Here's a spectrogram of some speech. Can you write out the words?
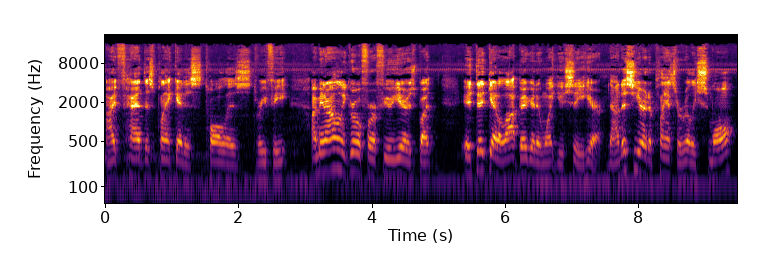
I've had this plant get as tall as three feet. I mean, I only grew for a few years, but it did get a lot bigger than what you see here. Now this year the plants are really small.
